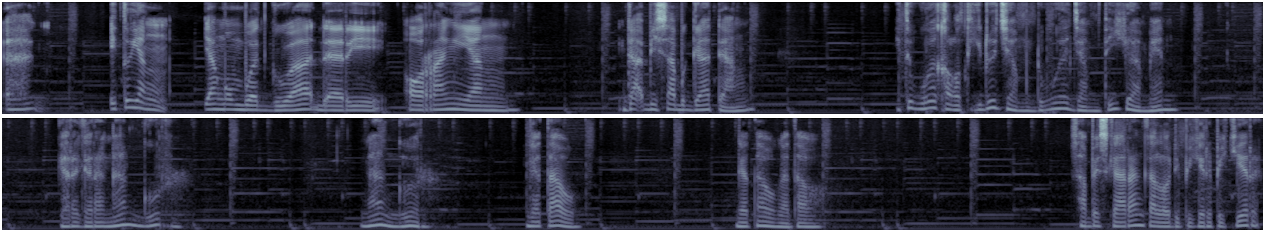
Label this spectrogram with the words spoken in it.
Uh, itu yang yang membuat gua dari orang yang nggak bisa begadang itu gue kalau tidur jam 2 jam 3 men. Gara-gara nganggur. Nganggur. Nggak tahu. Nggak tahu nggak tahu. Sampai sekarang kalau dipikir-pikir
